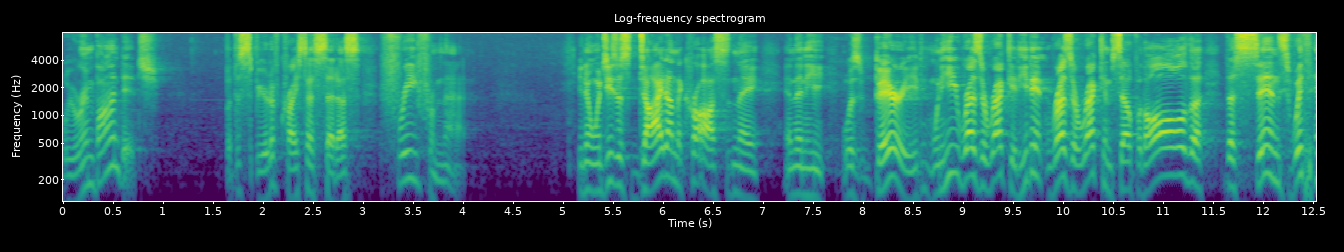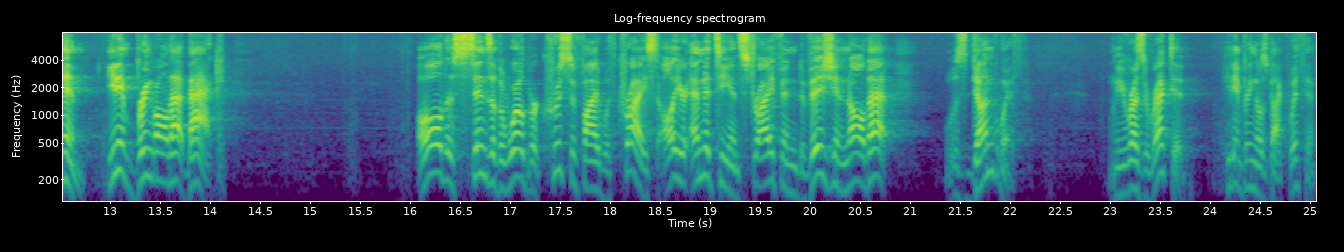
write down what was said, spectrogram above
We were in bondage. But the Spirit of Christ has set us free from that. You know, when Jesus died on the cross and, they, and then he was buried, when he resurrected, he didn't resurrect himself with all the, the sins with him. He didn't bring all that back. All the sins of the world were crucified with Christ. All your enmity and strife and division and all that was done with. When he resurrected, he didn't bring those back with him.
